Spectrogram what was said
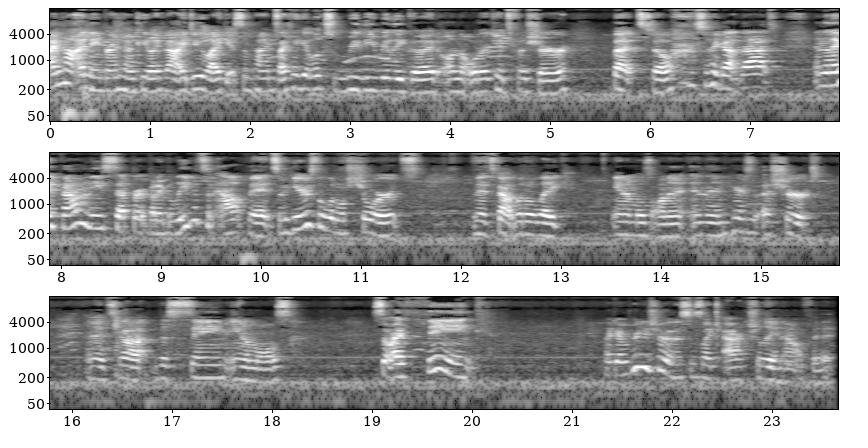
I'm not a name brand junkie like that. I do like it sometimes. I think it looks really, really good on the older kids for sure, but still. so I got that. And then I found these separate, but I believe it's an outfit. So here's the little shorts, and it's got little like animals on it. And then here's a shirt, and it's got the same animals. So I think, like I'm pretty sure this is like actually an outfit.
